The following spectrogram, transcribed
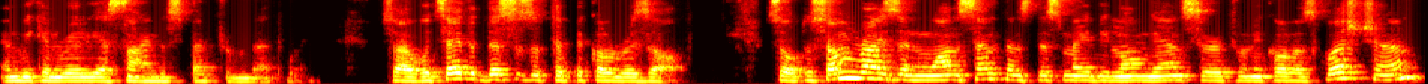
And we can really assign the spectrum that way. So I would say that this is a typical result. So to summarize in one sentence, this may be long answer to Nicola's question.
